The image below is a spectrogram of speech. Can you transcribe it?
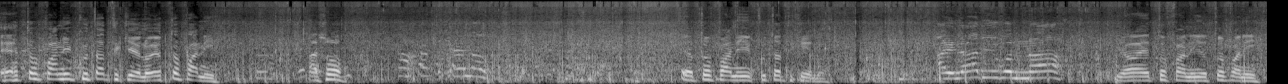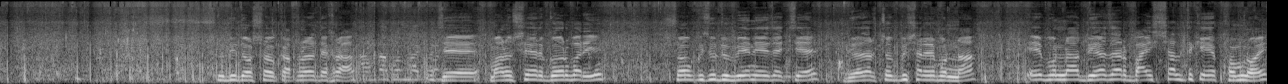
এত পানি কোথা থেকে এলো? এত পানি। আসো। এত পানি কোথা থেকে এলো? এত পানি এত পানি। শুধু দর্শক আপনারা দেখরা যে মানুষের গড় বাড়ি সব কিছু ডুবিয়ে নিয়ে যাচ্ছে। দুই হাজার চব্বিশ সালের বন্যা। এই বন্যা দুই হাজার বাইশ সাল থেকে কম নয়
